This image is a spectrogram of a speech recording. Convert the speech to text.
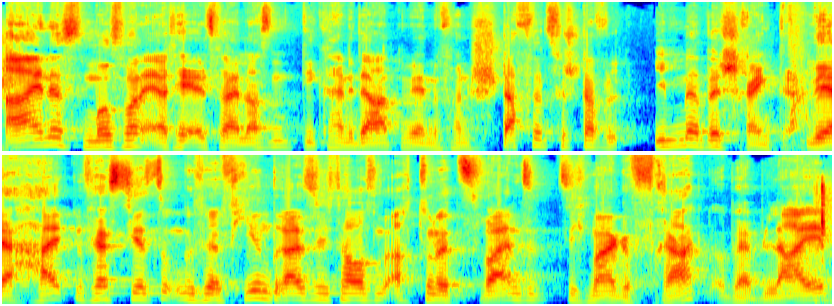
Eines muss man RTL 2 lassen, die Kandidaten werden von Staffel zu Staffel immer beschränkter. Wir halten fest, jetzt ungefähr 34.872 Mal gefragt, ob er bleibt.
